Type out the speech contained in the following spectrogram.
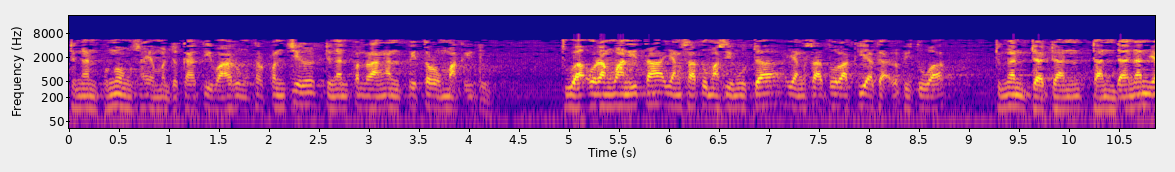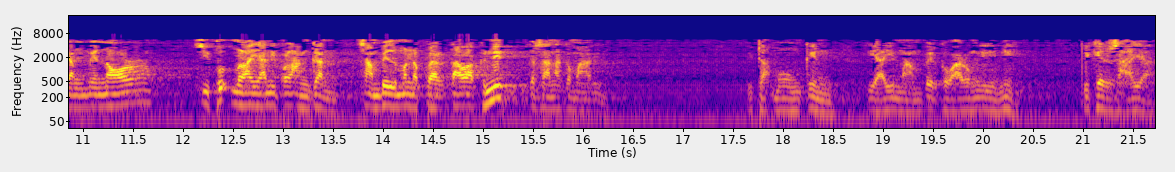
dengan bengong saya mendekati warung terpencil dengan penerangan petromak itu. Dua orang wanita, yang satu masih muda, yang satu lagi agak lebih tua, dengan dadan dandanan yang menor, sibuk melayani pelanggan sambil menebar tawa genit ke sana kemari. Tidak mungkin Kiai mampir ke warung ini, pikir saya.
